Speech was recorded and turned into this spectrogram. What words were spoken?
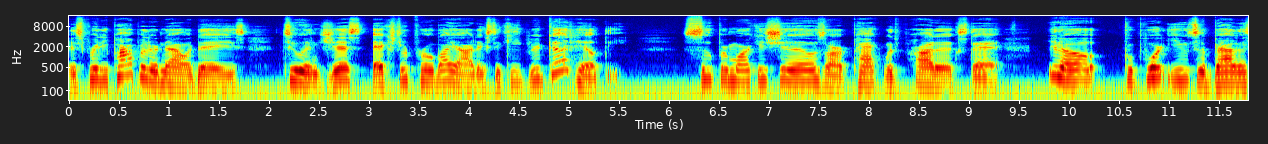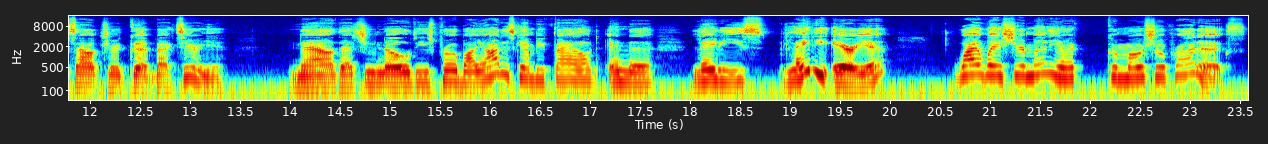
It's pretty popular nowadays to ingest extra probiotics to keep your gut healthy. Supermarket shelves are packed with products that, you know, purport you to balance out your gut bacteria. Now that you know these probiotics can be found in the ladies lady area, why waste your money on commercial products?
